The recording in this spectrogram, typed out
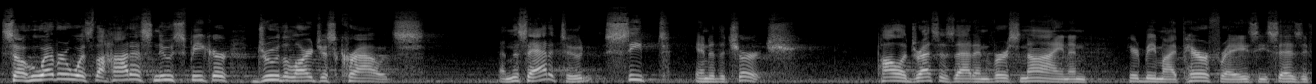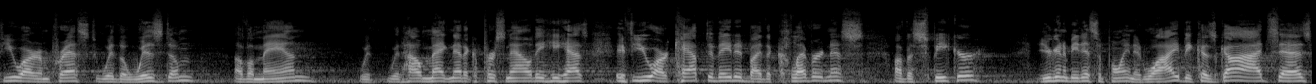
So, whoever was the hottest new speaker drew the largest crowds. And this attitude seeped into the church. Paul addresses that in verse 9, and here'd be my paraphrase. He says, If you are impressed with the wisdom of a man, with, with how magnetic a personality he has, if you are captivated by the cleverness of a speaker, you're going to be disappointed. Why? Because God says,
